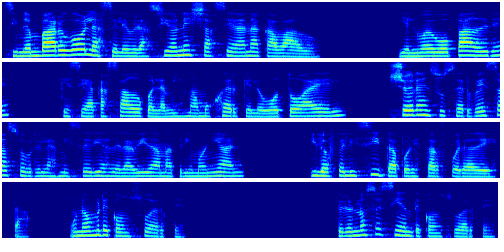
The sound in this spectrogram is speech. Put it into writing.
Sin embargo, las celebraciones ya se han acabado, y el nuevo padre, que se ha casado con la misma mujer que lo votó a él, llora en su cerveza sobre las miserias de la vida matrimonial y lo felicita por estar fuera de esta, un hombre con suerte. Pero no se siente con suerte,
